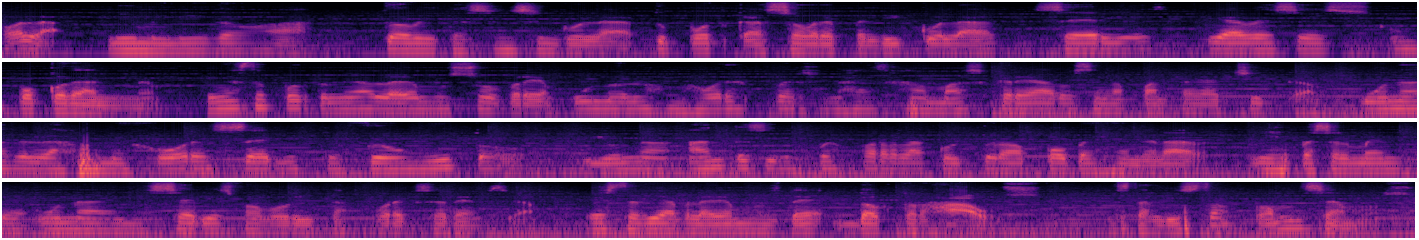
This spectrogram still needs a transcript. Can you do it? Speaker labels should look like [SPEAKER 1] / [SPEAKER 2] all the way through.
[SPEAKER 1] Hola, bienvenido a Tu Habitación Singular, tu podcast sobre películas, series y a veces un poco de anime. En esta oportunidad hablaremos sobre uno de los mejores personajes jamás creados en la pantalla chica, una de las mejores series que fue un hito y una antes y después para la cultura pop en general, y especialmente una de mis series favoritas por excelencia. Este día hablaremos de Doctor House. ¿Estás listo? Comencemos.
